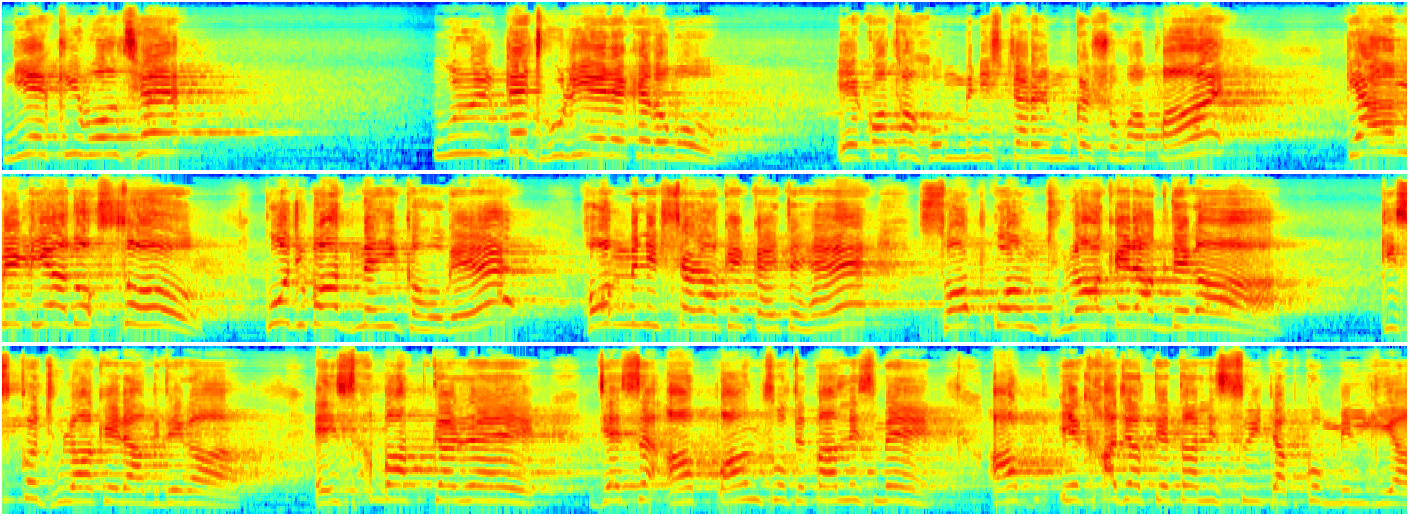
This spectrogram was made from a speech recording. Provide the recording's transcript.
নিয়ে কি বলছে উল্টে ঝুলিয়ে রেখে দেবো এ কথা হোম মিনিস্টারের মুখে শোভা পায় क्या मीडिया दोस्तों कुछ बात नहीं कहोगे होम मिनिस्टर आके कहते हैं सबको हम झुला के रख देगा किसको झुला के रख देगा ऐसा बात कर रहे हैं जैसे आप 543 में आप एक हजार तैतालीस सीट आपको मिल गया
